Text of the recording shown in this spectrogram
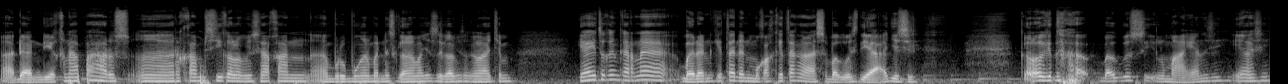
uh, dan dia kenapa harus uh, rekam sih kalau misalkan uh, berhubungan badan segala macam segala segala macam ya itu kan karena badan kita dan muka kita nggak sebagus dia aja sih. Kalau kita bagus sih lumayan sih ya sih?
